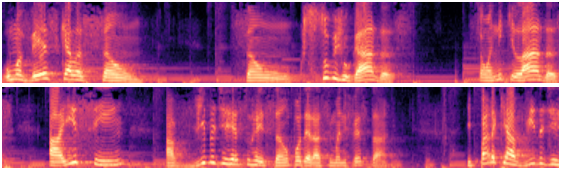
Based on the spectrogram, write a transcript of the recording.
uma vez que elas são são subjugadas, são aniquiladas, aí sim a vida de ressurreição poderá se manifestar. E para que a vida de,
